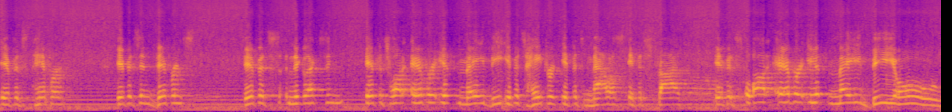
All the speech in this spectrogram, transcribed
if it's temper, if it's indifference, if it's neglecting, if it's whatever it may be, if it's hatred, if it's malice, if it's strife, if it's whatever it may be, oh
